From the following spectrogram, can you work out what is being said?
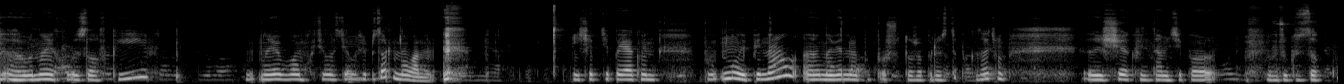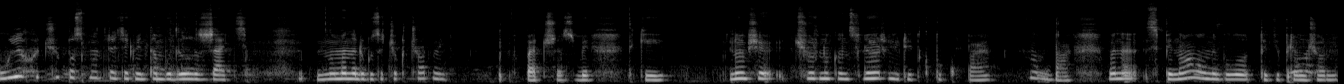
Е, Вона їх везла в Київ. Ну, я б вам хотіла зробити обзор, ну ладно. І щоб, типа, як він. Ну, і пінал, е, наверное, попрошу теж привезти, показати вам. Е, Ще як він там, типа, в рюкзаку я хочу посмотрети, як він там буде лежати. Ну, у мене рюкзачок чорний. Вперше собі такий. Ну, взагалі, чорну канцелярію рідко покупаю. Ну, да. У мене з піналу не було такі прям чорні.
